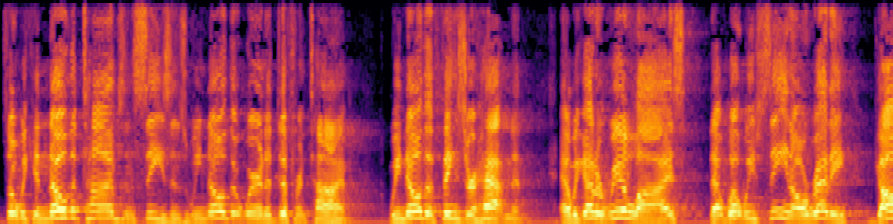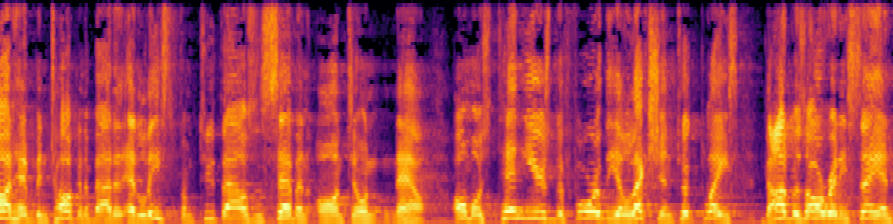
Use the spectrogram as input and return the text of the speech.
So we can know the times and seasons. We know that we're in a different time. We know that things are happening. And we got to realize that what we've seen already God had been talking about it at least from 2007 on till now. Almost 10 years before the election took place, God was already saying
